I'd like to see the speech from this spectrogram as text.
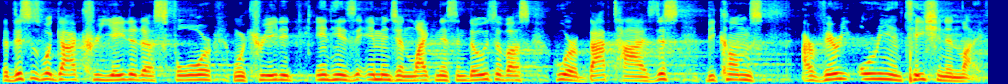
That this is what God created us for. We're created in His image and likeness. And those of us who are baptized, this becomes our very orientation in life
